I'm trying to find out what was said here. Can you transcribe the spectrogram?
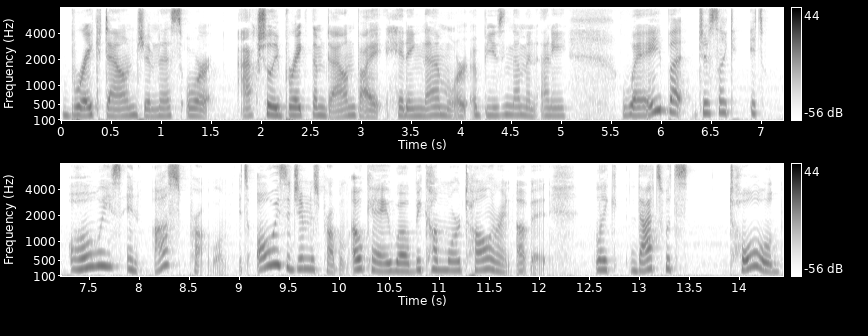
break down gymnasts or actually break them down by hitting them or abusing them in any way, but just like it's always an us problem. It's always a gymnast problem. Okay, well, become more tolerant of it. Like, that's what's told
